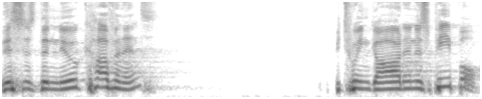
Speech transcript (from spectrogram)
this is the new covenant between God and his people.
